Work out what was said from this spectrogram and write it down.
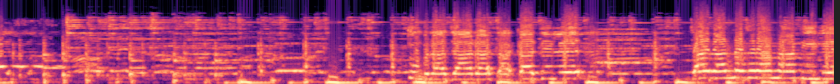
তোমরা যারা টাকা দিলে, যারা নজরানা দিলে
